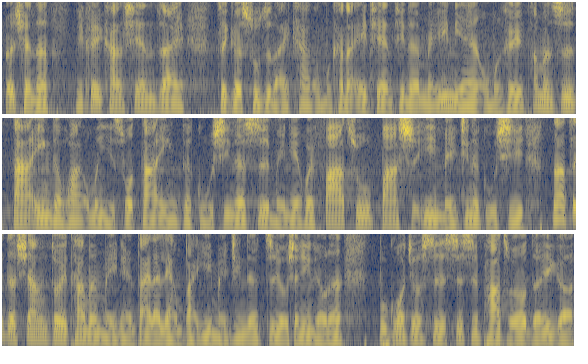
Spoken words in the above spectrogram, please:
而且呢，你可以看现在这个数字来看，我们看到 AT&T 呢，每一年我们可以，他们是答应的话，我们以说答应的股息呢，是每年会发出八十亿美金的股息。那这个相对他们每年带来两百亿美金的自由现金流呢，不过就是四十趴左右的一个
